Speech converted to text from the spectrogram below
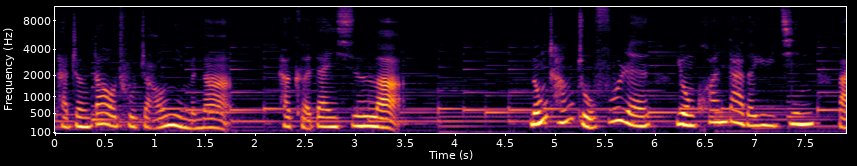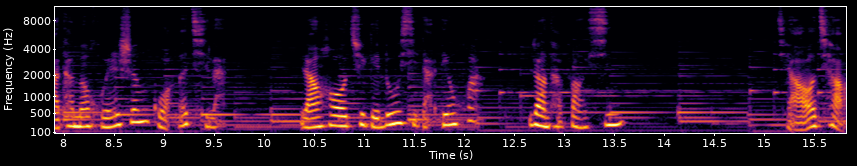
他正到处找你们呢，他可担心了。农场主夫人用宽大的浴巾把他们浑身裹了起来，然后去给露西打电话，让她放心。瞧瞧，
